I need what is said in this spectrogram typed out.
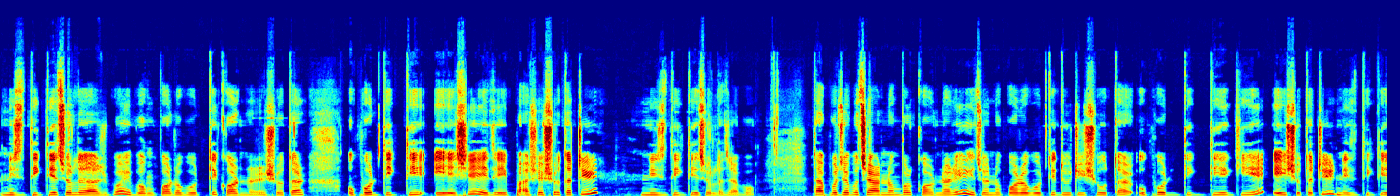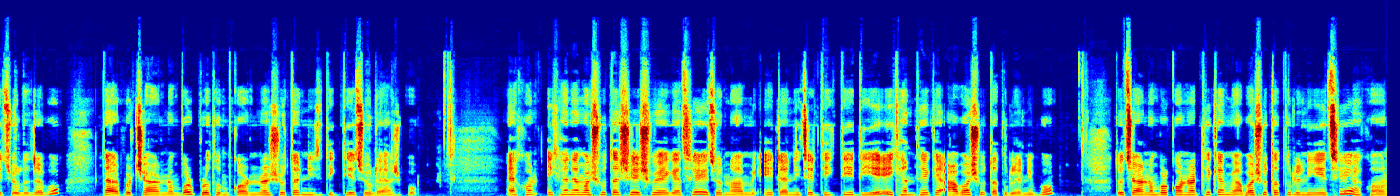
নিচ দিক দিয়ে চলে আসব এবং পরবর্তী কর্নারের সুতার উপর দিক দিয়ে এসে এই যে এই পাশের সুতাটির নিচ দিক দিয়ে চলে যাব। তারপর যাব চার নম্বর কর্নারে এই জন্য পরবর্তী দুইটি সুতার উপর দিক দিয়ে গিয়ে এই সুতাটির নিচ দিক দিয়ে চলে যাব। তারপর চার নম্বর প্রথম কর্নার সুতার নিচ দিক দিয়ে চলে আসব। এখন এখানে আমার সুতা শেষ হয়ে গেছে। এই জন্য আমি এটা নিচের দিক দিয়ে দিয়ে এখান থেকে আবার সুতা তুলে নিব। তো চার নম্বর কর্নার থেকে আমি আবার সুতা তুলে নিয়েছি। এখন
